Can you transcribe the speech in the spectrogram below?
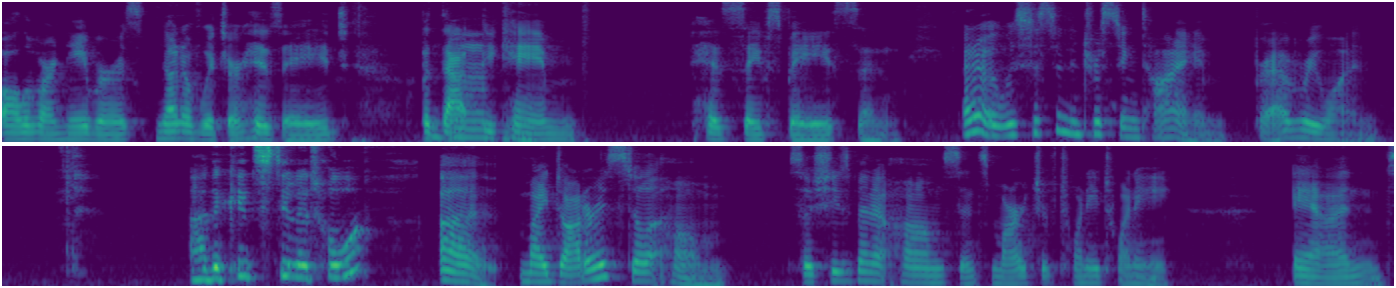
all of our neighbors none of which are his age but that Mhm. became his safe space and i don't know it was just an interesting time for everyone Are the kids still at home? Uh, my daughter is still at home. So she's been at home since March of 2020. And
